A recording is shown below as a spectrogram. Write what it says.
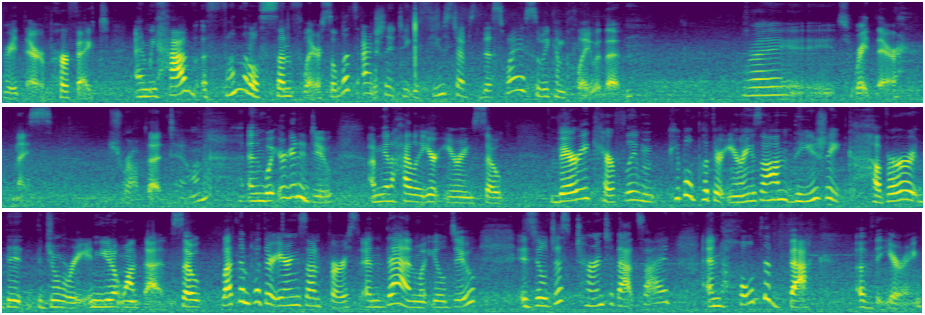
right there. Perfect. And we have a fun little sun flare. So let's actually take a few steps this way so we can play with it. Right, right there. Nice drop that down. And what you're gonna do, I'm gonna highlight your earrings. So very carefully, when people put their earrings on, they usually cover the, the jewelry and you don't want that. So let them put their earrings on first and then what you'll do is you'll just turn to that side and hold the back of the earring.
